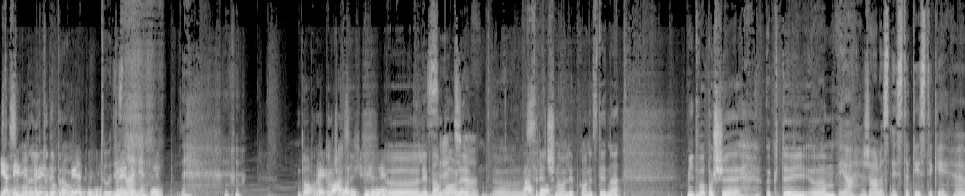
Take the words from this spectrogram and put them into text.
Ja, ste morali tudi prav. Tudi znanje. Dobro, okay, hvala, uh, lep dan, srečno. Pavle. Uh, srečno, lep konec tedna. Mi dva pa še k tej. Um, ja, žalostni statistiki, v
